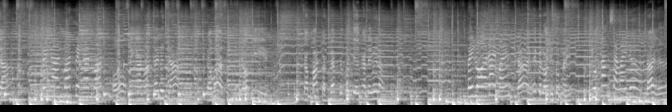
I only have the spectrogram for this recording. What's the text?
จ้าไปงานวัดไปงานวัดโอ้ไปงานวัดได้เลยจ้าแต่ว่าเดี๋ยวพี่กลับบ้านก่อนแป๊บเดี๋ยวก็เจอกันได้ไหมล่ะไปรอได้ไหมได้ให้ไปรออยู่ตรงไหน อยู่ข้างสไลเดอร์ได้เลย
